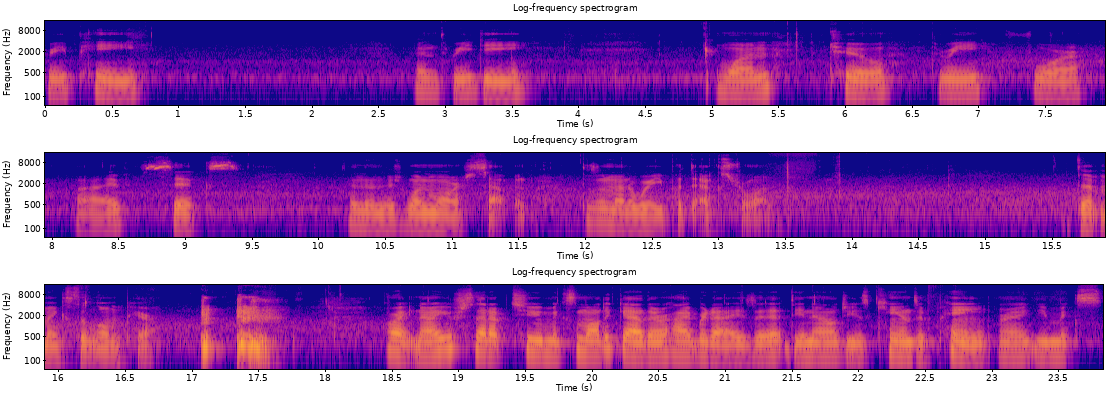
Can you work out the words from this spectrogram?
3P, and 3D. 1, 2, 3, 4, 5, 6, and then there's one more, 7. Doesn't matter where you put the extra one. That makes the lone pair. Alright, now you're set up to mix them all together, hybridize it. The analogy is cans of paint, right? You mix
